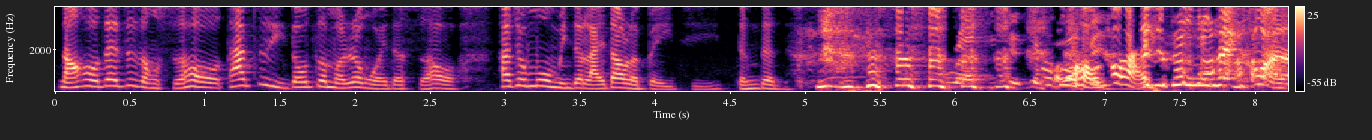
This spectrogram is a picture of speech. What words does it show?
然后在这种时候，他自己都这么认为的时候，他就莫名的来到了北极，等等。速度好快，还是速度太快了？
